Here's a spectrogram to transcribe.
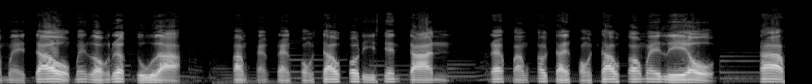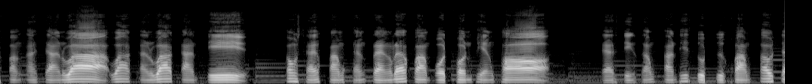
ทำไมเจ้าไม่ลองเลือกดูล่ะ ความแข็งแกร่งของเจ้าก็ดีเช่นกัน และความเข้าใจของเจ้าก็ไม่เลวถ้าฟังอาจารย์ว่าว่ากันว่าการตีต้องใช้ความแข็งแกร่งและความอดทนเพียงพอ แต่สิ่งสำคัญที่สุดคือความเข้าใจ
